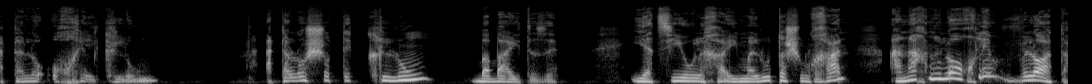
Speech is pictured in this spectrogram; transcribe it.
אתה לא אוכל כלום, אתה לא שותה כלום בבית הזה. יציעו לך, ימלאו את השולחן, אנחנו לא אוכלים ולא אתה.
